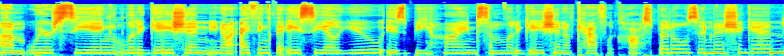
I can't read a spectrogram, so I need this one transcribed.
Um, we're seeing litigation. You know, I think the ACLU is behind some litigation of Catholic hospitals in Michigan,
